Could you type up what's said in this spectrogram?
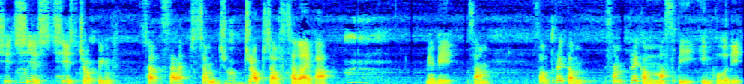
she she is she is dropping some some dr- drops of saliva. Maybe some some precum some precum must be included.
